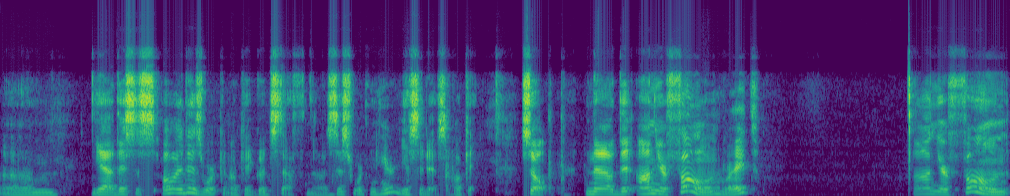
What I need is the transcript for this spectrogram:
Um yeah this is oh it is working. Okay good stuff. Now is this working here? Yes it is. Okay. So now the, on your phone right? On your phone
